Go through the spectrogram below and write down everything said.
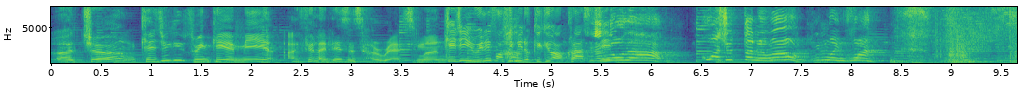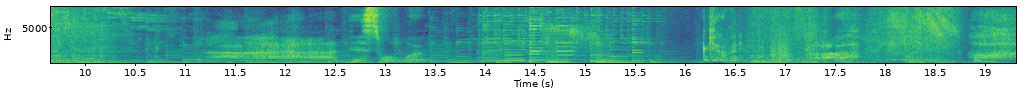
Uh, Cheng, KG keeps winking at me. I feel like this is harassment. KG, you really forcing me to kick you out of class, is it? No lah! Why should turn around? You're not in fun. Ah, this will work. Get up, minute. Ah. Ah.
